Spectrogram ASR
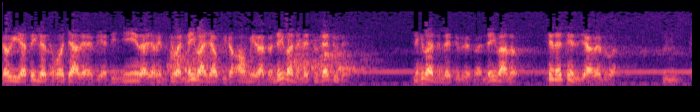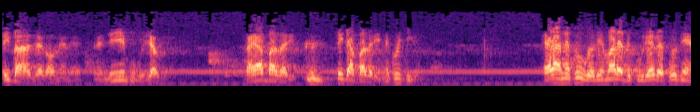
ယောဂီကသိလည်းသဘောကျတယ်ဒီဒီငြိမ့်တာယောဂီသူကနိဗ္ဗာန်ရောက်ပြီးတော့အောင်မိတာသူနိဗ္ဗာန်နဲ့လည်းတူလည်းတူတယ်နိဗ္ဗာန်နဲ့လည်းတူတယ်ဆိုတာနိဗ္ဗာန်လို့သင်လည်းသင်ကြပဲသူက อืมသိပါကြကောင်းတယ်လေငြိမ့်မှုကိုရောက်တယ်ကာယပါဒတိစိတ်တပါဒတိနှစ်ခုရှိတယ်အဲ့ဒါနှစ်ခုကိုဒီမှာတော့တစ်ခုတည်းပဲဘုဇင်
